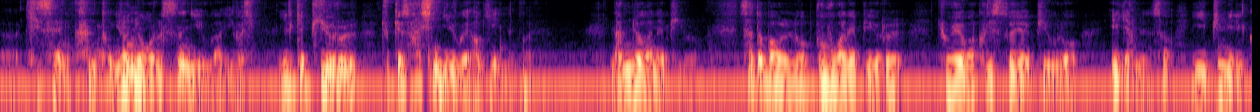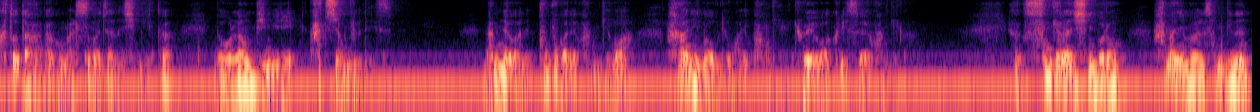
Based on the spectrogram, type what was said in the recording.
어, 기생, 간통 이런 용어를 쓰는 이유가 이것입니다. 이렇게 비유를 주께서 하신 이유가 여기에 있는 거예요. 남녀 간의 비유로. 사도 바울도 부부 간의 비유를 교회와 그리스도의 비유로 얘기하면서 이 비밀이 크도다라고 말씀하지 않으십니까? 놀라운 비밀이 같이 연결되어 있습니다. 남녀 간의 부부 간의 관계와 하나님과 우리와의 관계, 교회와 그리스도의 관계가. 그래서 순결한 신부로 하나님을 섬기는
